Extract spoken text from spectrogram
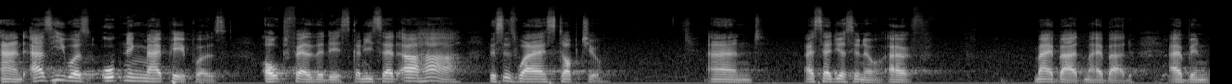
And as he was opening my papers, out fell the disc. And he said, Aha, this is why I stopped you. And I said, Yes, you know, I've, my bad, my bad. I've been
